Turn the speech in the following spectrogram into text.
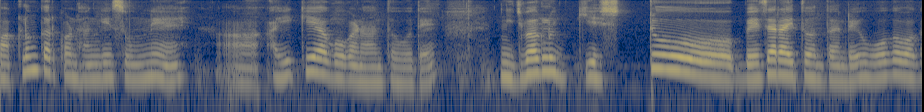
ಮಕ್ಳನ್ನ ಕರ್ಕೊಂಡು ಹಾಗೆ ಸುಮ್ಮನೆ ಐಕಿಯಾಗಿ ಹೋಗೋಣ ಅಂತ ಹೋದೆ. ನಿಜವಾಗ್ಲೂ ಎಷ್ಟು ಬೇಜಾರಾಯಿತು ಅಂತಂದರೆ, ಹೋಗೋವಾಗ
